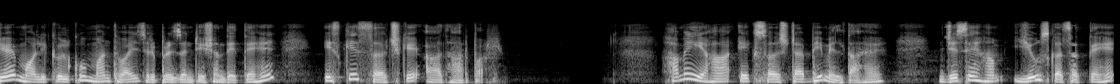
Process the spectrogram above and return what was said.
यह मॉलिक्यूल को मंथ वाइज रिप्रेजेंटेशन देते हैं इसके सर्च के आधार पर। हमें यहाँ एक सर्च टैब भी मिलता है, जिसे हम यूज़ कर सकते हैं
